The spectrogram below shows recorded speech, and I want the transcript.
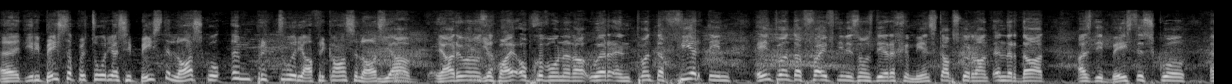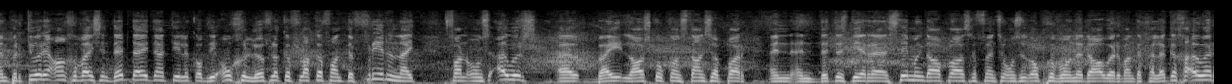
uh deur die beste Pretoria as die beste laerskool in Pretoria, Afrikaanse laerskool. Ja, ja, Ruben, ons ja. is baie opgewonde daaroor in 2014 en 2015 is ons deur 'n gemeenskapskoerant inderdaad as die beste skool in Pretoria aangewys en dit dui natuurlik op die ongelooflike vlakke van tevredenheid van ons ouers uh by Laerskool Constantia Park en en dit is deur 'n uh, stemming daar plaasgevind so ons is opgewonde daaroor want 'n gelukkige ouer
